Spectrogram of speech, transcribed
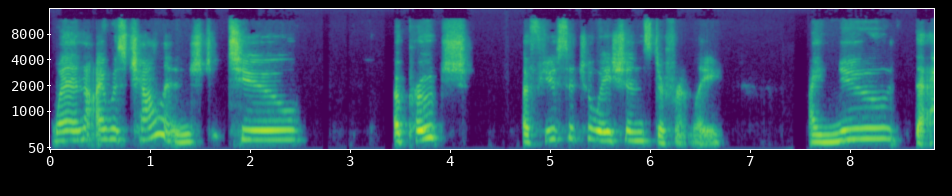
when I was challenged to approach a few situations differently I knew that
